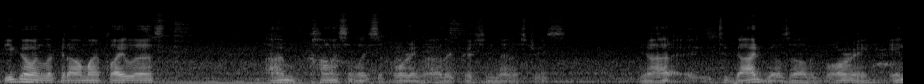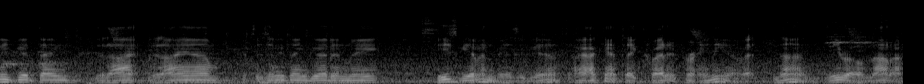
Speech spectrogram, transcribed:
If you go and look at all my playlists, I'm constantly supporting other Christian ministries. You know, I, to God goes all the glory. Any good thing that I that I am, if there's anything good in me, He's given me as a gift. I, I can't take credit for any of it. None. Zero. Nada.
